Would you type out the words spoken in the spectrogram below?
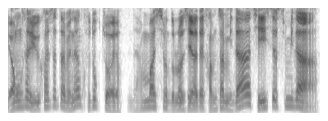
영상 유익하셨다면 구독 좋아요 네, 한 번씩만 눌러주세요. 네, 감사합니다. 제이스였습니다.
